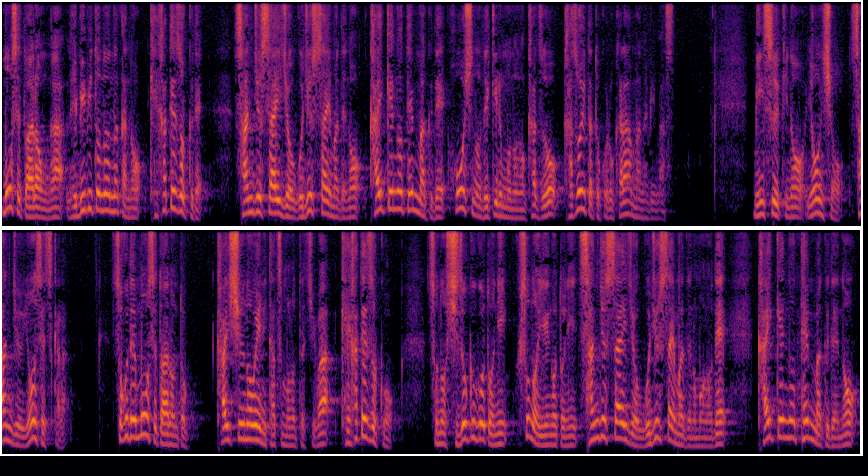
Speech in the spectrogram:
モーセとアロンがレビ人の中のケカテ族で30歳以上50歳までの会見の天幕で奉仕のできる者の数を数えたところから学びます。民数記の4章34節から。そこでモーセとアロンと改宗の上に立つ者たちはケハテ族をその氏族ごとに父祖の家ごとに30歳以上50歳までのもので会見の天幕での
